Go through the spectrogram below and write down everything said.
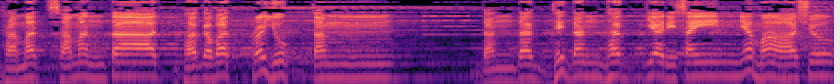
भ्रमत्समन्ताद्भगवत्प्रयुक्तम् दन्दग्धिदन्धग्ध्यरिसैन्यमाशु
